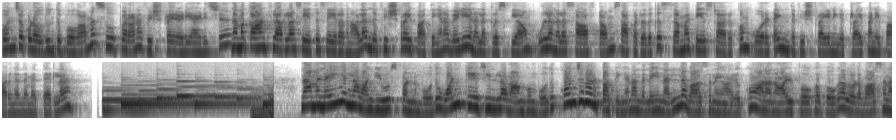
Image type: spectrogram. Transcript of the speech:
கொஞ்சம் கூட உதுந்து போகாம சூப்பரான ஃபிஷ் ஃப்ரை ரெடி ஆயிடுச்சு. நம்ம கார்ன்ஃபிளவர்லாம் சேர்த்து செய்யறதுனால அந்த ஃபிஷ் ஃப்ரை பாத்தீங்கன்னா வெளியே நல்லா கிறிஸ்பியாகவும் உள்ள நல்லா சாஃப்டாகவும் சாப்பிட்றதுக்கு செம டேஸ்டா இருக்கும். ஒரு டைம் இந்த ஃபிஷ் ஃப்ரையை நீங்க ட்ரை பண்ணி பாருங்க இந்த மெத்தட்ல நாம நெய் எல்லாம் வாங்கி யூஸ் பண்ணும்போது ஒன் கேஜின்லாம் வாங்கும்போது கொஞ்ச நாள் பார்த்தீங்கன்னா அந்த நெய் நல்ல வாசனையாக இருக்கும். ஆனால் நாள் போக போக அதோட வாசனை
